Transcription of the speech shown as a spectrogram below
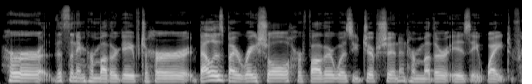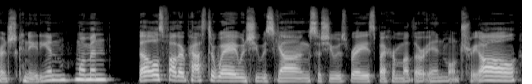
Her that's the name her mother gave to her. Belle is biracial. Her father was Egyptian and her mother is a white French Canadian woman. Belle's father passed away when she was young, so she was raised by her mother in Montreal.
